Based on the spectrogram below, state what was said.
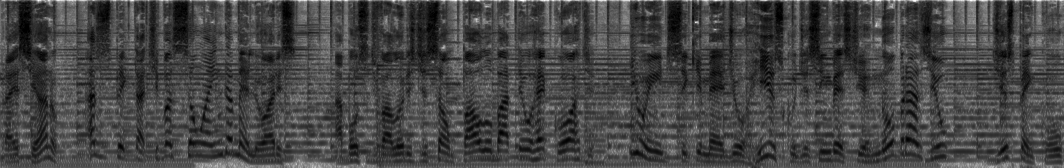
Para esse ano, as expectativas são ainda melhores. A Bolsa de Valores de São Paulo bateu recorde e o índice que mede o risco de se investir no Brasil despencou.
